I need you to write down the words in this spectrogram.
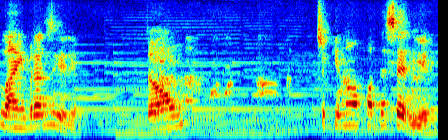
lá em Brasília. Então, isso que não aconteceria.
